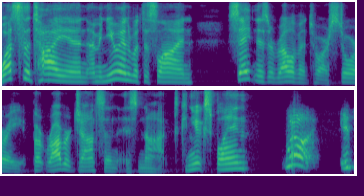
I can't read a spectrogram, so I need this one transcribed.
What's the tie-in? I mean, you end with this line: "Satan is irrelevant to our story, but Robert Johnson is not." Can you explain? Well, it's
